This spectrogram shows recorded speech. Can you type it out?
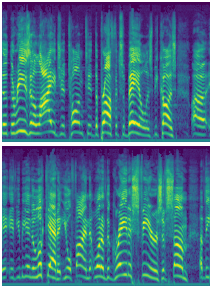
the, the, reason Elijah taunted the prophets of Baal is because uh, if you begin to look at it, you'll find that one of the greatest fears of some of the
